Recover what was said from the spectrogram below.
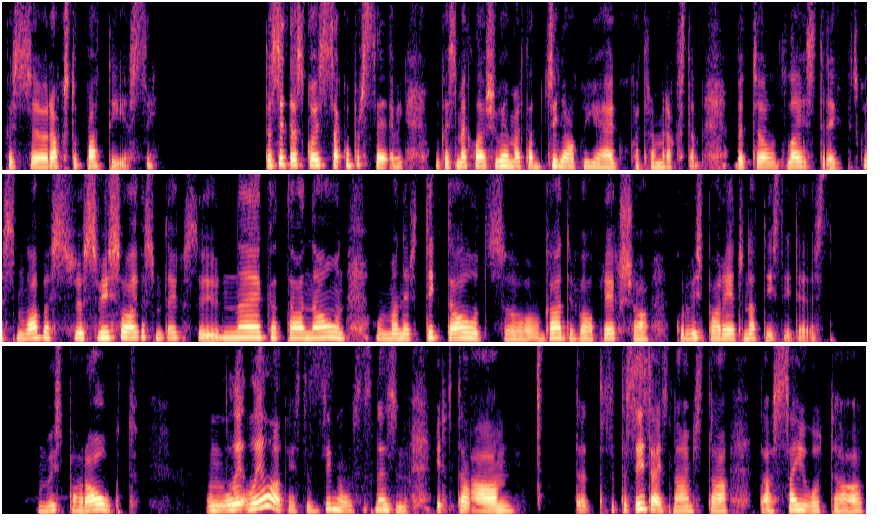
ka es rakstu patiesi. Tas ir tas, ko es saku par sevi, un ka es meklēšu vienmēr tādu dziļāku jēgu katram rakstam. Bet, uh, lai es teiktu, ka esmu laba, es, es visu laiku esmu teikusi, nē, ka tā nav, un, un man ir tik daudz uh, gadi vēl priekšā, kur vispār iet un attīstīties, un vispār augt. Un li lielākais tas zinulis, es nezinu, ir tā, tā tas izaicinājums, tā, tā sajūta,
